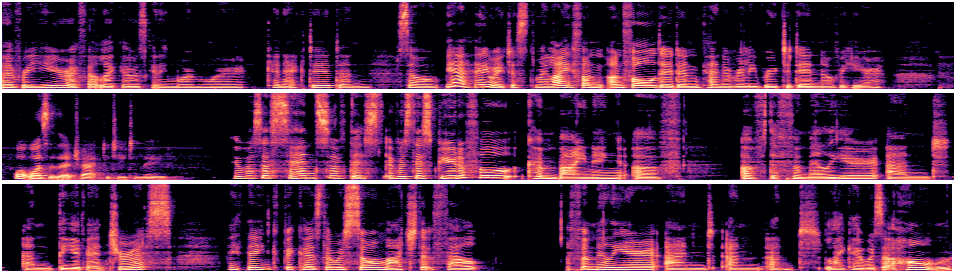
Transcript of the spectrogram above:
every year. I felt like I was getting more and more connected. And so, yeah, anyway, just my life un- unfolded and kind of really rooted in over here. What was it that attracted you to move? It was a sense of this, it was this beautiful combining of of the familiar and and the adventurous i think because there was so much that felt familiar and and and like i was at home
